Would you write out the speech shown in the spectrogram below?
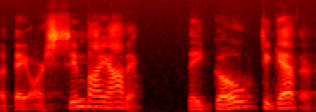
But they are symbiotic, they go together.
